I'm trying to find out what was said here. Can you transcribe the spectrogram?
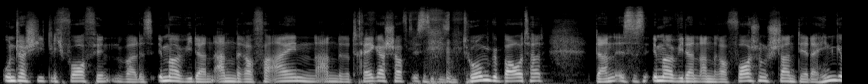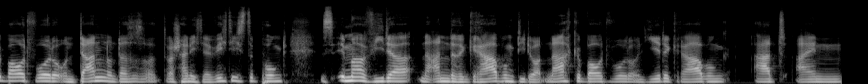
unterschiedlich vorfinden, weil es immer wieder ein anderer Verein, eine andere Trägerschaft ist, die diesen Turm gebaut hat. Dann ist es immer wieder ein anderer Forschungsstand, der dahin gebaut wurde und dann, und das ist wahrscheinlich der wichtigste Punkt, ist immer wieder eine andere Grabung, die dort nachgebaut wurde und jede Grabung hat einen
